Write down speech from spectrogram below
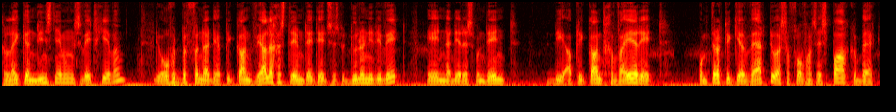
gelyke indiensnemingswetgewing die hof het bevind dat die applikant wel 'n gestremdheid het soos bedoel in hierdie wet en dat die respondent die applikant geweier het om terug te keer werk toe as gevolg van sy spaakgebek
